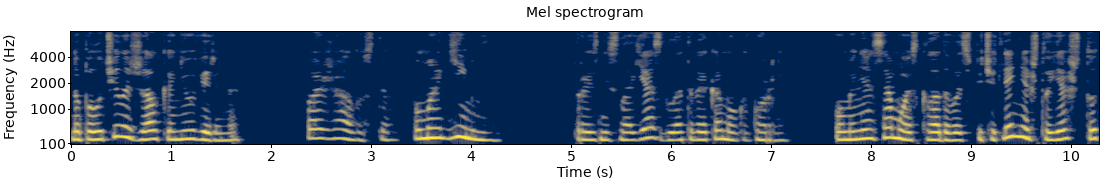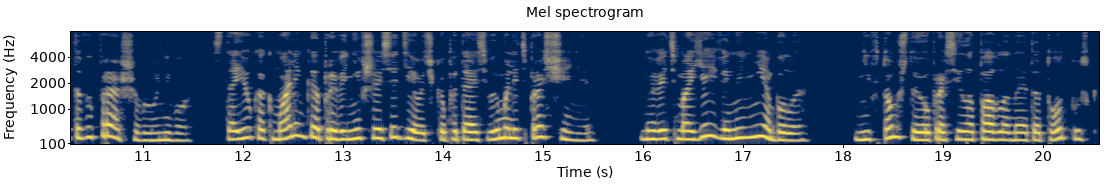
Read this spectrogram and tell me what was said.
но получилось жалко и неуверенно. «Пожалуйста, помоги мне!» — произнесла я, сглатывая комок в горле. У меня самой складывалось впечатление, что я что-то выпрашиваю у него. Стою как маленькая провинившаяся девочка, пытаясь вымолить прощение. Но ведь моей вины не было. Ни в том, что я упросила Павла на этот отпуск,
